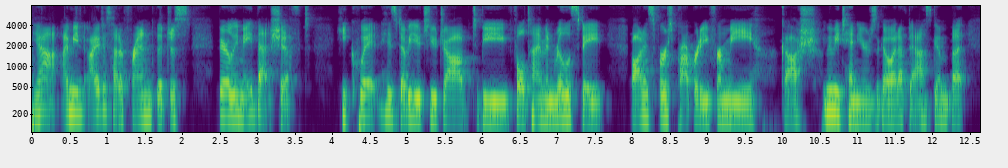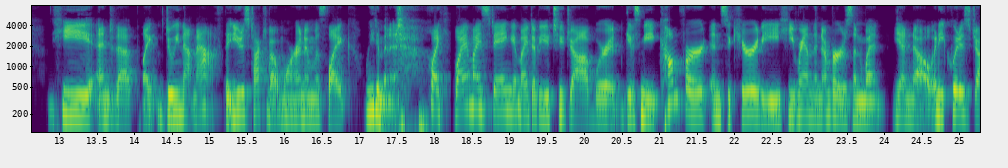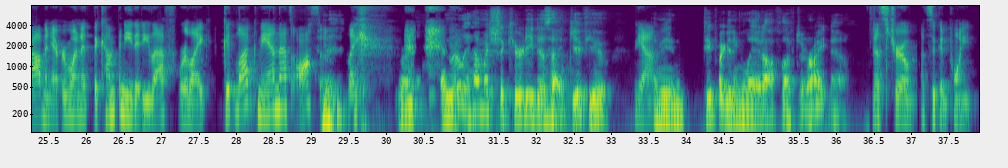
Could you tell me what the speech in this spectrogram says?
Yeah. I mean, I just had a friend that just barely made that shift he quit his W 2 job to be full time in real estate, bought his first property from me, gosh, maybe 10 years ago. I'd have to ask him. But he ended up like doing that math that you just talked about, Warren, and was like, wait a minute. like, why am I staying at my W 2 job where it gives me comfort and security? He ran the numbers and went, yeah, no. And he quit his job, and everyone at the company that he left were like, good luck, man. That's awesome. like, right. And really, how much security does that give you? Yeah. I mean, people are getting laid off left and right now. That's true. That's a good point.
